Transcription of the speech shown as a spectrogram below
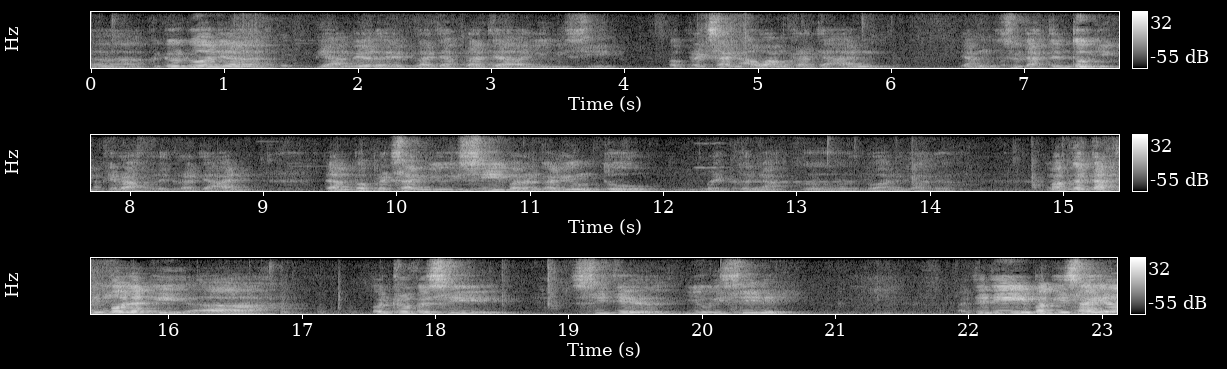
uh, kedua-duanya diambil oleh pelajar-pelajar UEC, peperiksaan awam kerajaan yang sudah tentu diiktiraf oleh kerajaan dan peperiksaan UEC barangkali untuk mereka nak ke luar negara. Maka tak timbul lagi uh, kontroversi sijil UEC ini. Jadi bagi saya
